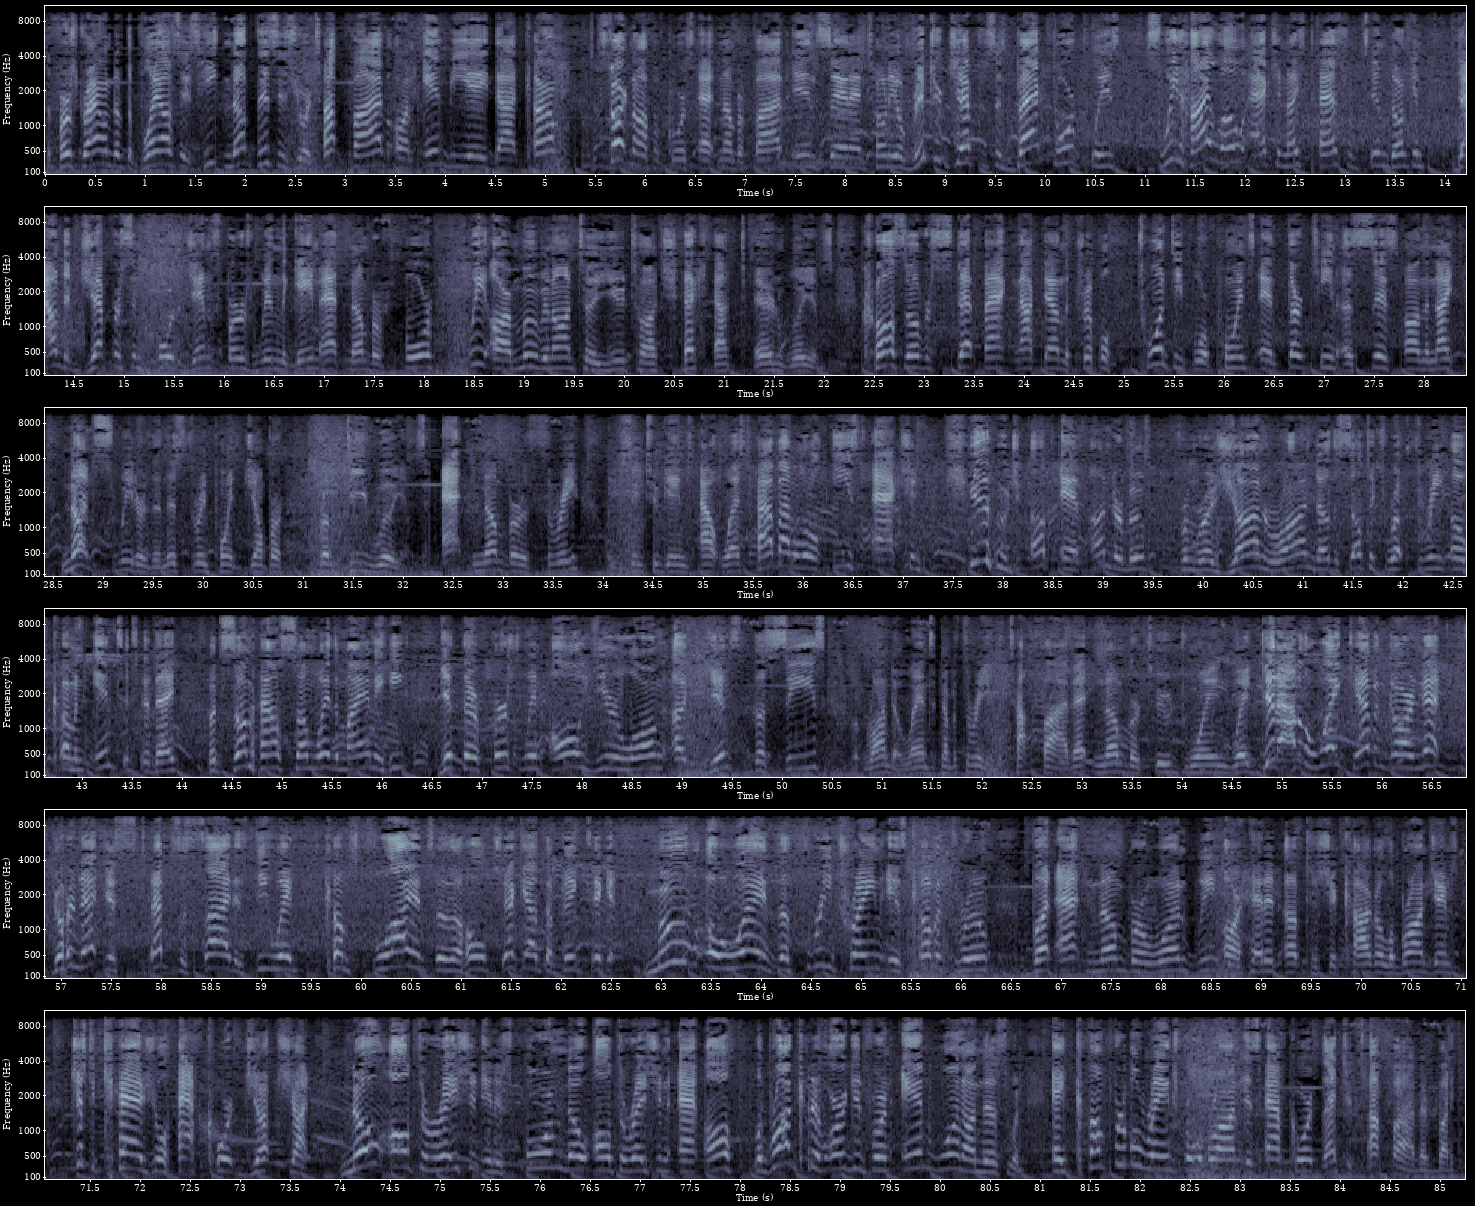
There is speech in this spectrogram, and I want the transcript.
The first round of the playoffs is heating up. This is your top five on NBA.com. Starting off, of course, at number five in San Antonio. Richard Jefferson, backdoor, please. Sweet high-low action. Nice pass from Tim Duncan down to Jefferson for the Jam. Spurs win the game at number four. We are moving on to Utah. Check out Deron Williams. Crossover, step back, knock down the triple. 24 points and 13 assists on the night. None sweeter than this three-point jumper from D. Williams. At number three, we've seen two games out west. How about a little east action? Huge up and under move from Rajon Rondo. The Celtics were up 3-0 coming into today, but somehow, someway, the Miami Heat get their first win all year long against the C's. But Rondo lands at number three in the top five. At number two, Dwyane Wade. Get out of the way, Kevin Garnett. Garnett just steps aside as D Wade comes flying to the hole. Check out the big ticket. Move away. The three train is coming through. But at number one, we are headed up to Chicago. LeBron James, just a casual half court jump shot. No alteration in his form, no alteration at all. LeBron could have argued for an and one on this one. A comfortable range for LeBron is half court. That's your top five, everybody.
